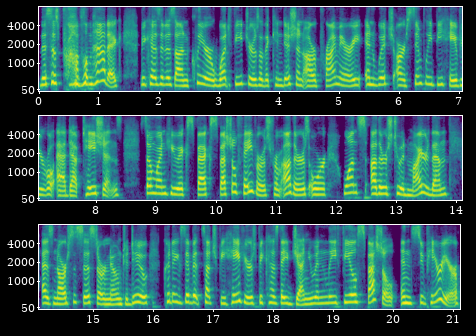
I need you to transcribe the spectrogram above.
This is problematic because it is unclear what features of the condition are primary and which are simply behavioral adaptations. Someone who expects special favors from others or wants others to admire them, as narcissists are known to do, could exhibit such behaviors because they genuinely feel special and superior.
